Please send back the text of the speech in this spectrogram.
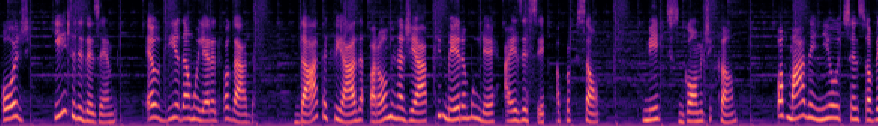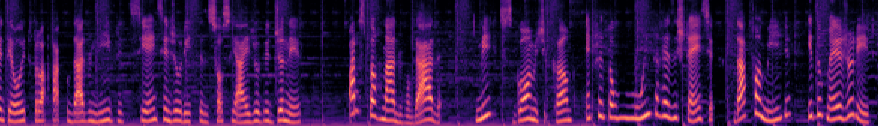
Hoje, 15 de dezembro, é o Dia da Mulher Advogada, data criada para homenagear a primeira mulher a exercer a profissão, Mirtz Gomes de Campos, formada em 1898 pela Faculdade Livre de Ciências Jurídicas e Sociais do Rio de Janeiro para se tornar advogada, Mirtz Gomes de Campos enfrentou muita resistência da família e do meio jurídico.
